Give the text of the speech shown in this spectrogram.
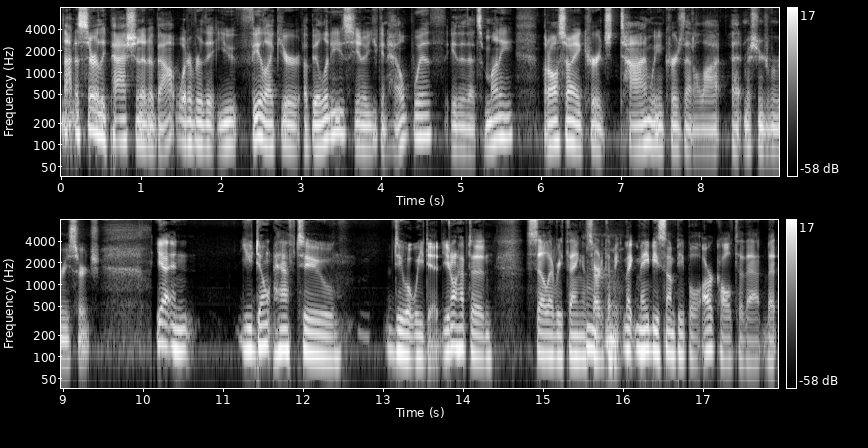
not necessarily passionate about, whatever that you feel like your abilities, you know, you can help with. Either that's money, but also I encourage time. We encourage that a lot at Mission Driven Research. Yeah, and you don't have to do what we did. You don't have to sell everything and start a company. Like maybe some people are called to that, but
